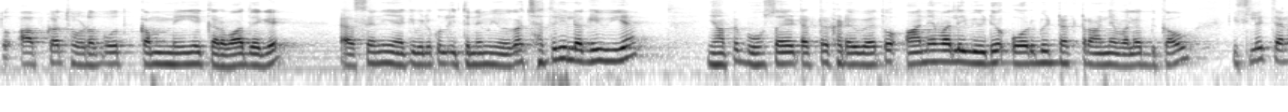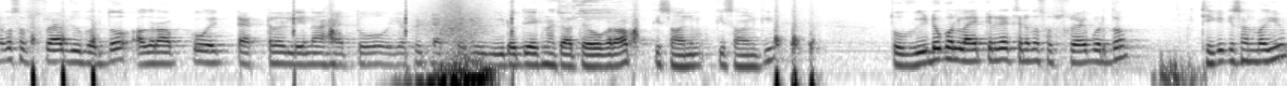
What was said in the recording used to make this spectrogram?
तो आपका थोड़ा बहुत कम में ये करवा देंगे। ऐसे नहीं है कि बिल्कुल इतने में ही होगा। छतरी लगी हुई है यहाँ पे बहुत सारे ट्रैक्टर खड़े हुए हैं तो आने वाली वीडियो और भी ट्रैक्टर आने वाला है, बिकाऊ। इसलिए चैनल को सब्सक्राइब ज़रूर कर दो। अगर आपको एक ट्रैक्टर लेना है तो या फिर ट्रैक्टर की वीडियो देखना चाहते हो, अगर आप किसान किसान की तो वीडियो को लाइक करके चैनल को सब्सक्राइब कर दो। ठीक है किसान भाइयों?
